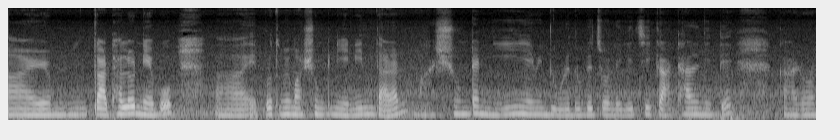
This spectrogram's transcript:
আর কাঁঠালও নেব। প্রথমে মাশরুমটা নিয়ে নিন, দাঁড়ান। মাশরুমটা নিয়েই আমি দূরে দূরে চলে গেছি কাঁঠাল নিতে। কারণ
